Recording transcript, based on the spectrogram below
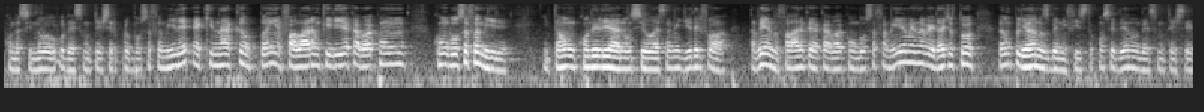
quando assinou o 13º para o Bolsa Família, é que na campanha falaram que ele ia acabar com, com o Bolsa Família. Então, quando ele anunciou essa medida, ele falou, ó, tá vendo? Falaram que ia acabar com o Bolsa Família, mas na verdade eu estou ampliando os benefícios, estou concedendo um 13º.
